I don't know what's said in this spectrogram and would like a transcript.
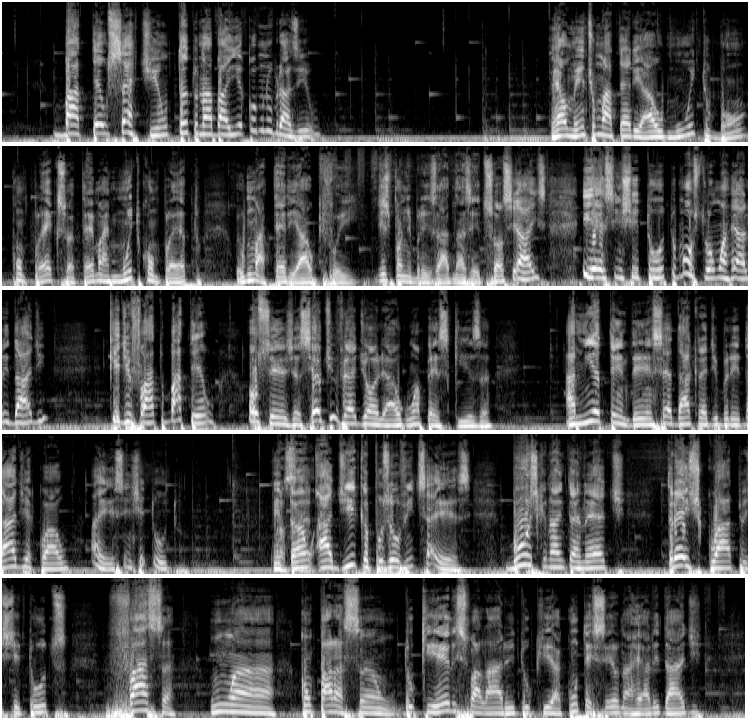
bateu certinho, tanto na Bahia como no Brasil. Realmente um material muito bom, complexo até, mas muito completo. Um material que foi disponibilizado nas redes sociais. E esse instituto mostrou uma realidade que de fato bateu. Ou seja, se eu tiver de olhar alguma pesquisa, a minha tendência é dar credibilidade qual? A esse instituto. Então, a dica para os ouvintes é esse. Busque na internet três, quatro institutos, faça uma comparação do que eles falaram e do que aconteceu na realidade.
